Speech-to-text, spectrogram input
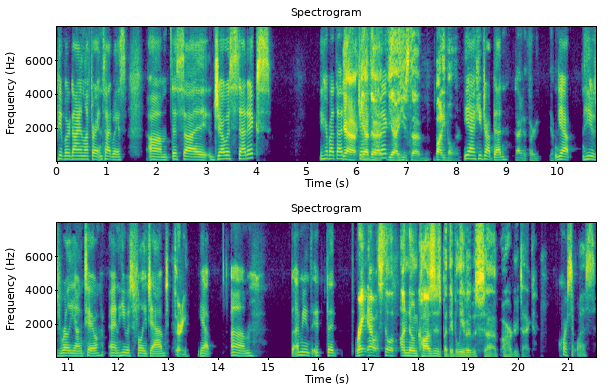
People are dying left, right, and sideways. Um, this uh Joesthetics. You hear about that? Yeah, Joe yeah, the, yeah. He's the bodybuilder. Yeah, he dropped dead. Died at 30. Yep. Yep. He was really young too, and he was fully jabbed. 30. Yep. Um, I mean, it the Right now, it's still of unknown causes, but they believe it was uh, a heart attack. Of course it was.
